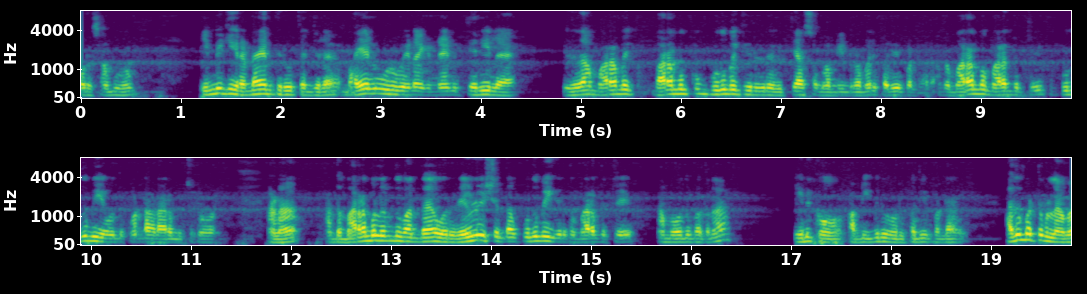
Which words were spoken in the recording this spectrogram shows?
ஒரு சமூகம். இன்னைக்கு ரெண்டாயிரத்தி இருபத்தஞ்சுல வயல் உழுவைனா என்னன்னு தெரியல. இதுதான் மரபை மரபுக்கும் புதுமைக்கும் இருக்கிற வித்தியாசம் அப்படின்ற மாதிரி பதிவு பண்றாரு. அந்த மரபை மறந்துட்டு இப்போ புதுமையை வந்து கொண்டாட ஆரம்பிச்சிட்டோம். ஆனா அந்த மரபுலேருந்து வந்த ஒரு ரெவல்யூஷன் தான் புதுமைங்கிறத மறந்துட்டு நம்ம வந்து பார்த்தோன்னா இருக்கோம் அப்படிங்கிற ஒரு பதிவு பண்றாரு. அது மட்டும் இல்லாம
